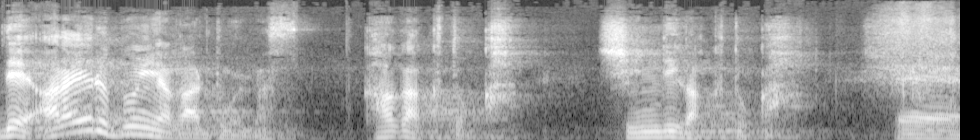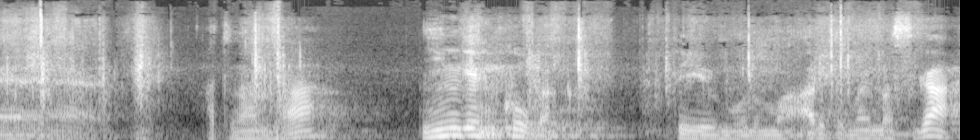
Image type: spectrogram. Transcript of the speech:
であらゆる分野があると思います。科学とか心理学とか、えー、あとなんだ？人間工学っていうものもあると思いますが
